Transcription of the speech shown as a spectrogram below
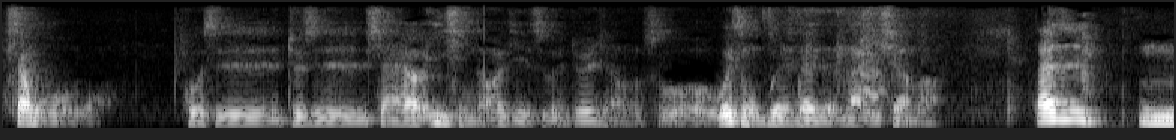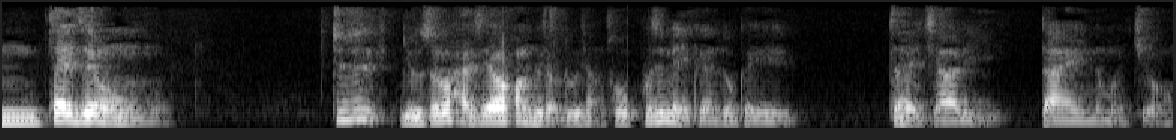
像我，或是就是想要疫情赶快结束，就会想说，为什么不能再忍耐一下嘛？但是，嗯，在这种，就是有时候还是要换个角度想说，不是每个人都可以在家里待那么久，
